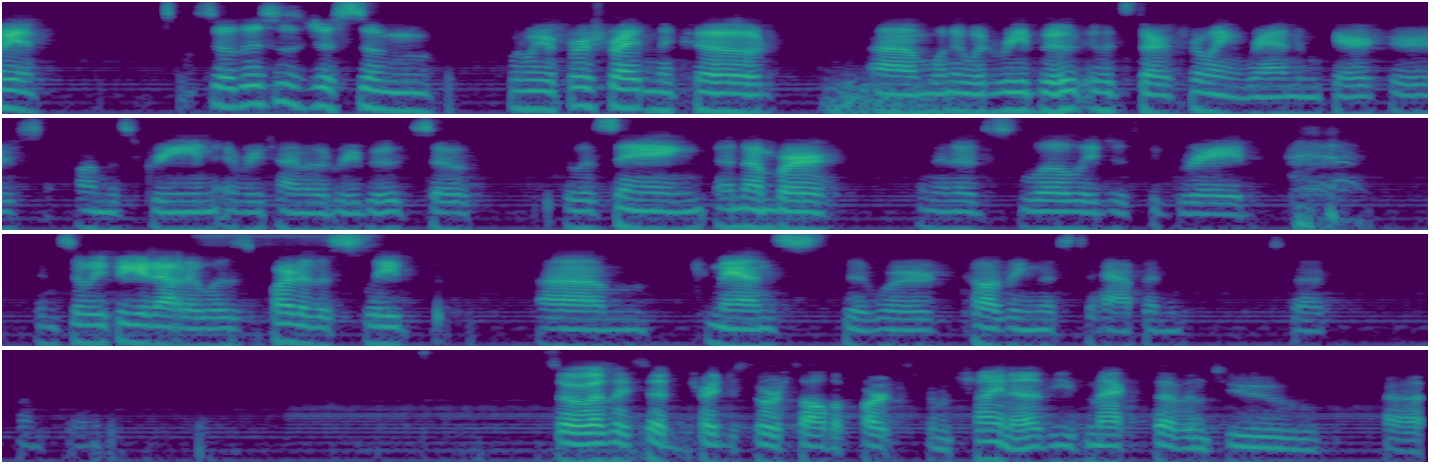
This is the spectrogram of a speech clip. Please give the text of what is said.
Okay. So this is just some, when we were first writing the code, um, when it would reboot, it would start throwing random characters on the screen every time it would reboot. So it was saying a number, and then it would slowly just degrade. and so we figured out it was part of the sleep um, commands that were causing this to happen. So. As I said, tried to source all the parts from China. These Max 72, uh,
